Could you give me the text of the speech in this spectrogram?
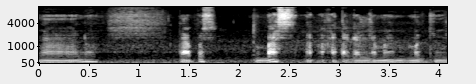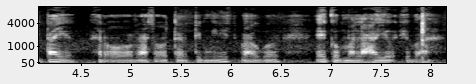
na ano. Tapos bus, napakatagal naman maghintay. Pero oras o 30 minutes bago. Eh kung malayo, di ba?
